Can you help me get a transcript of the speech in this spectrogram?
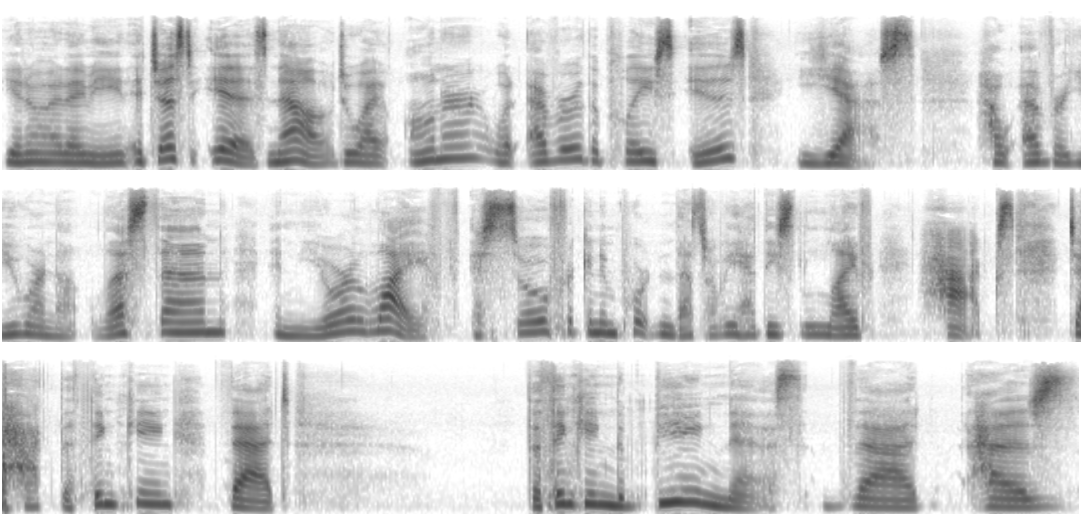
You know what I mean? It just is. Now, do I honor whatever the place is? Yes. However, you are not less than, and your life is so freaking important. That's why we have these life hacks to hack the thinking that the thinking, the beingness that has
